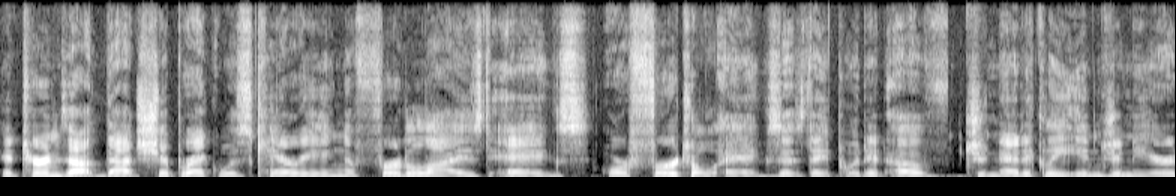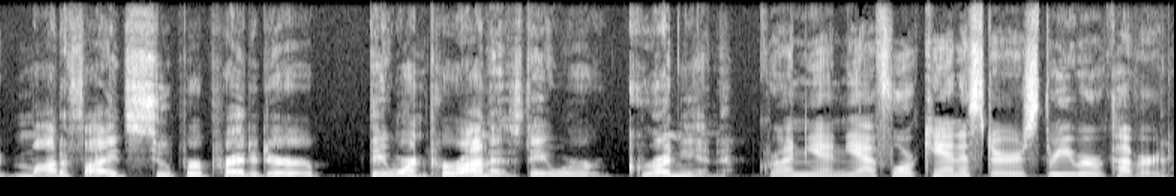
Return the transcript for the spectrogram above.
it turns out that shipwreck was carrying fertilized eggs, or fertile eggs, as they put it, of genetically engineered, modified super predator. They weren't piranhas, they were grunion, Grunion, yeah, four canisters, three were recovered.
